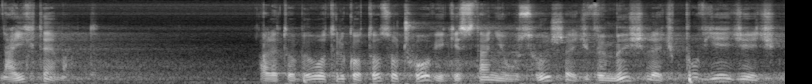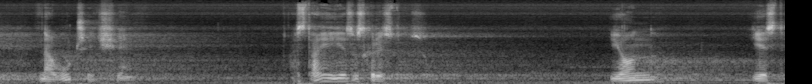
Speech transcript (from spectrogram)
na ich temat. Ale to było tylko to, co człowiek jest w stanie usłyszeć, wymyśleć, powiedzieć, nauczyć się. A staje Jezus Chrystus. I On jest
